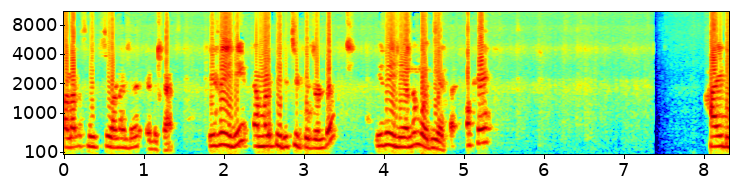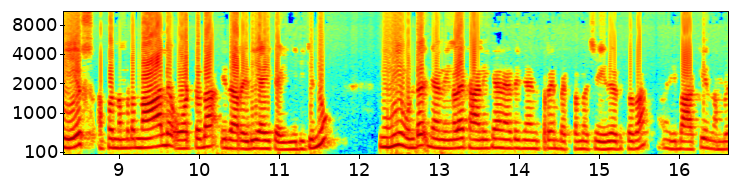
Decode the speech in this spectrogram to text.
വളരെ സൂക്ഷിച്ച് വേണം ഇത് എടുക്കാൻ. ഇത് ഇനി നമ്മൾ തിരിച്ചിട്ടിട്ടുണ്ട്. ഇത് ഇനിയൊന്നും മൊരിയട്ടെ. ഓക്കെ ഹൈ ഡിയേഴ്സ് അപ്പൊ നമ്മുടെ നാല് ഓട്ടട ഇത് റെഡിയായി കഴിഞ്ഞിരിക്കുന്നു. ഇനിയുണ്ട് ഞാൻ നിങ്ങളെ കാണിക്കാനായിട്ട് ഞാൻ ഇത്രയും പെട്ടെന്ന് ചെയ്തെടുത്തതാ. ഈ ബാക്കി നമ്മൾ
